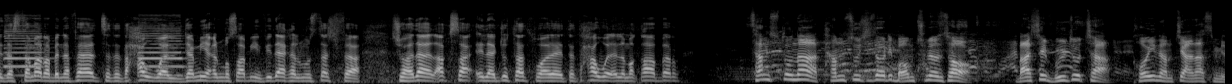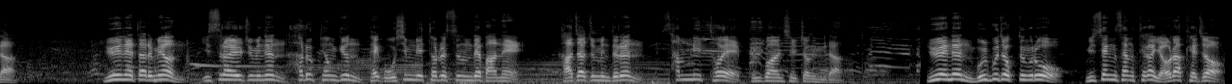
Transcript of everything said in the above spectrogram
إذا استمر بالنفاذ ستتحول جميع المصابين في داخل مستشفى شهداء الأقصى إلى جثث وتتحول إلى مقابر 상수도나 담수 시설이 멈추면서 마실 물조차 거의 남지 않았습니다. 유엔에 따르면 이스라엘 주민은 하루 평균 150리터를 쓰는데 반해 가자 주민들은 3리터에 불과한 실정입니다. 유엔은 물 부족 등으로 위생 상태가 열악해져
